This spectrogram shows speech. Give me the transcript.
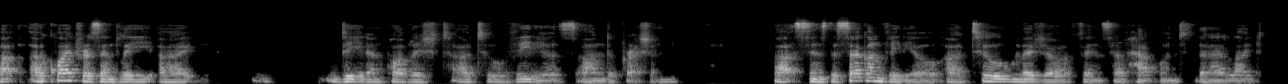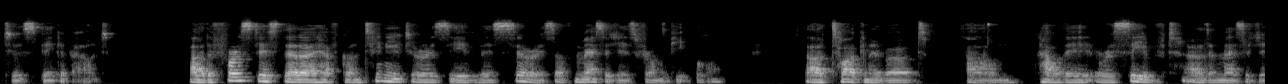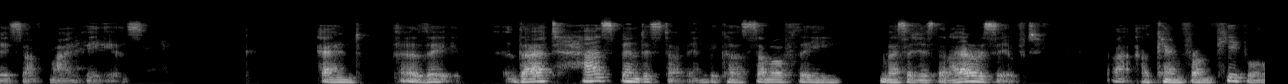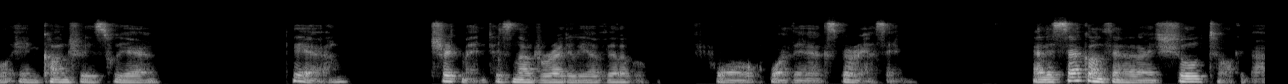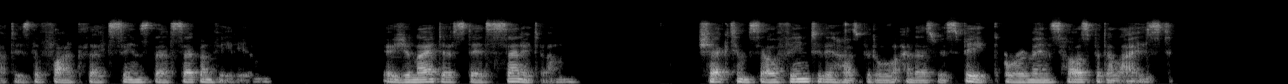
Uh, uh, quite recently, I did and published uh, two videos on depression. Uh, since the second video, uh, two major things have happened that I'd like to speak about. Uh, the first is that I have continued to receive a series of messages from people talking about um, how they received the messages of my videos. And uh, they, that has been disturbing because some of the messages that I received uh, came from people in countries where care treatment is not readily available for what they're experiencing. And the second thing that I should talk about is the fact that since that second video, a United States Senator checked himself into the hospital and as we speak remains hospitalized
